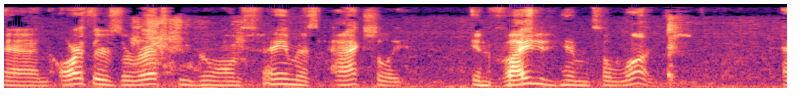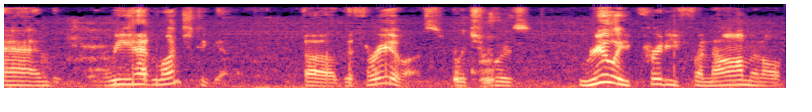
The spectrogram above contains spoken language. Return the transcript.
and Arthur Zaretsky, who owns Famous, actually invited him to lunch, and we had lunch together, uh, the three of us, which was really pretty phenomenal.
